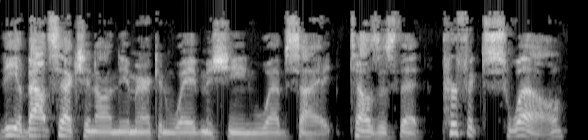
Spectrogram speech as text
The About section on the American Wave Machine website tells us that Perfect Swell,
